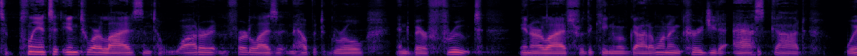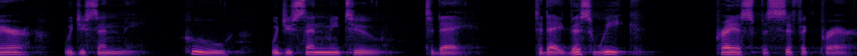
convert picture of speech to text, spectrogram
to plant it into our lives and to water it and fertilize it and help it to grow and bear fruit in our lives for the kingdom of God. I want to encourage you to ask God, where would you send me? Who would you send me to today? Today, this week, pray a specific prayer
